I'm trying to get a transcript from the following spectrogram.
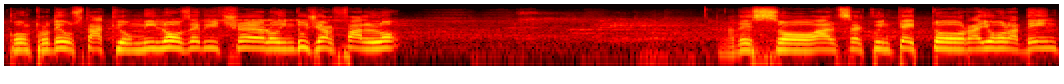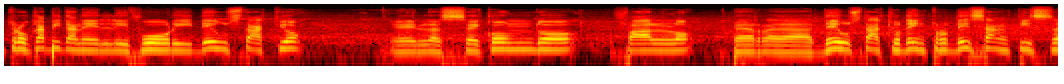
contro Deustacchio Milosevic lo induce al fallo Adesso alza il quintetto Raiola dentro Capitanelli, fuori Deustacchio. Il secondo fallo per eh, Deustacchio dentro De Santis,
